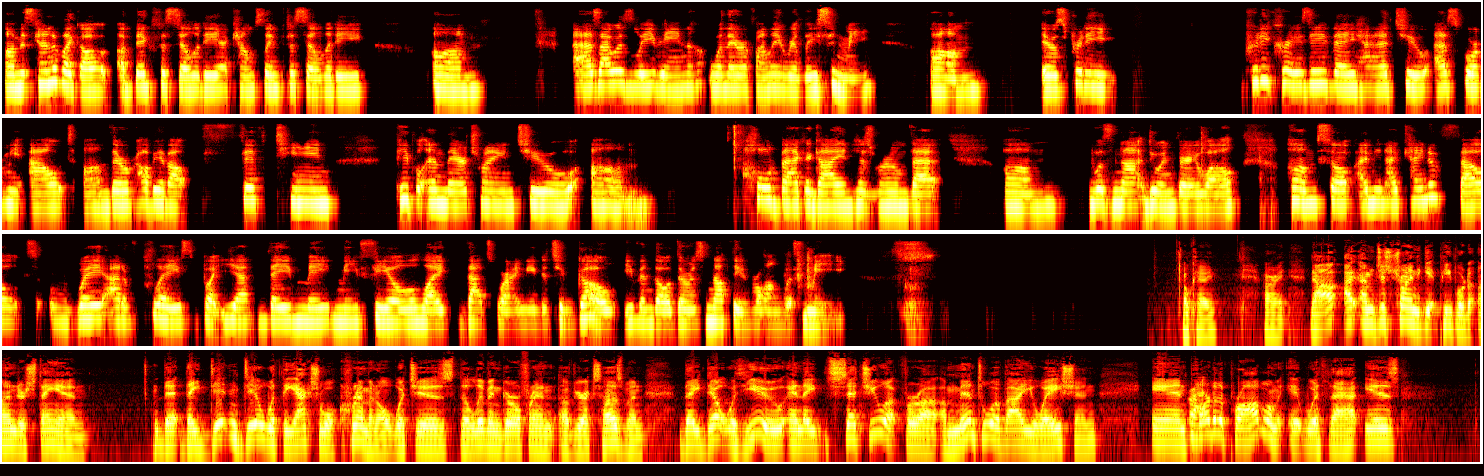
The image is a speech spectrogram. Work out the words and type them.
Um, it's kind of like a, a big facility, a counseling facility. Um, as I was leaving, when they were finally releasing me, um, it was pretty pretty crazy. They had to escort me out. Um, there were probably about 15 people in there trying to um, hold back a guy in his room that um, was not doing very well. Um, so, I mean, I kind of felt way out of place, but yet they made me feel like that's where I needed to go, even though there was nothing wrong with me. Okay. All right. Now, I, I'm just trying to get people to understand that they didn't deal with the actual criminal, which is the living girlfriend of your ex husband. They dealt with you and they set you up for a, a mental evaluation. And right. part of the problem it, with that is,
